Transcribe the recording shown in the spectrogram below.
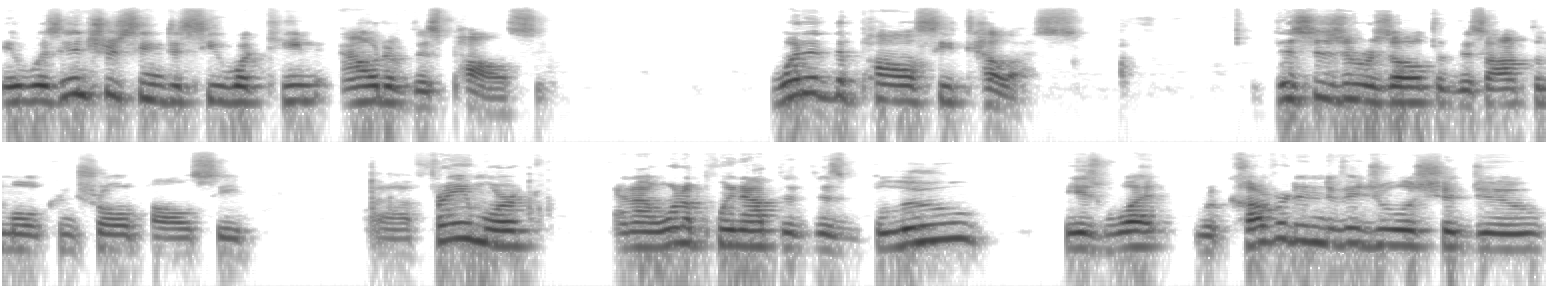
it was interesting to see what came out of this policy. What did the policy tell us? This is a result of this optimal control policy uh, framework and I want to point out that this blue is what recovered individuals should do.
